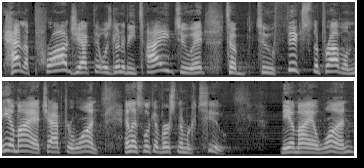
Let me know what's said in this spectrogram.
had a project that was going to be tied to it to, to fix the problem. Nehemiah chapter 1. And let's look at verse number 2. Nehemiah 1,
